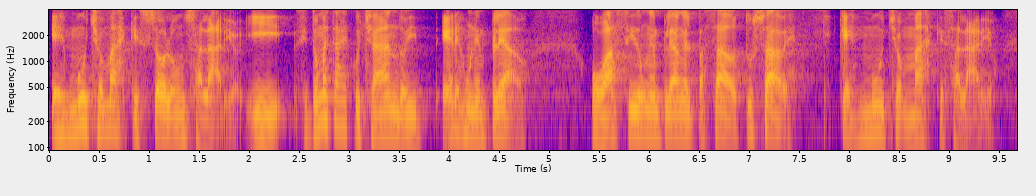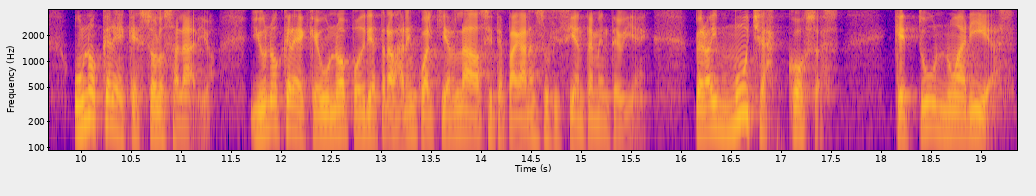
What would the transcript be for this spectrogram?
es mucho más que solo un salario. Y si tú me estás escuchando y eres un empleado o has sido un empleado en el pasado, tú sabes que es mucho más que salario. Uno cree que es solo salario y uno cree que uno podría trabajar en cualquier lado si te pagaran suficientemente bien. Pero hay muchas cosas que tú no harías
